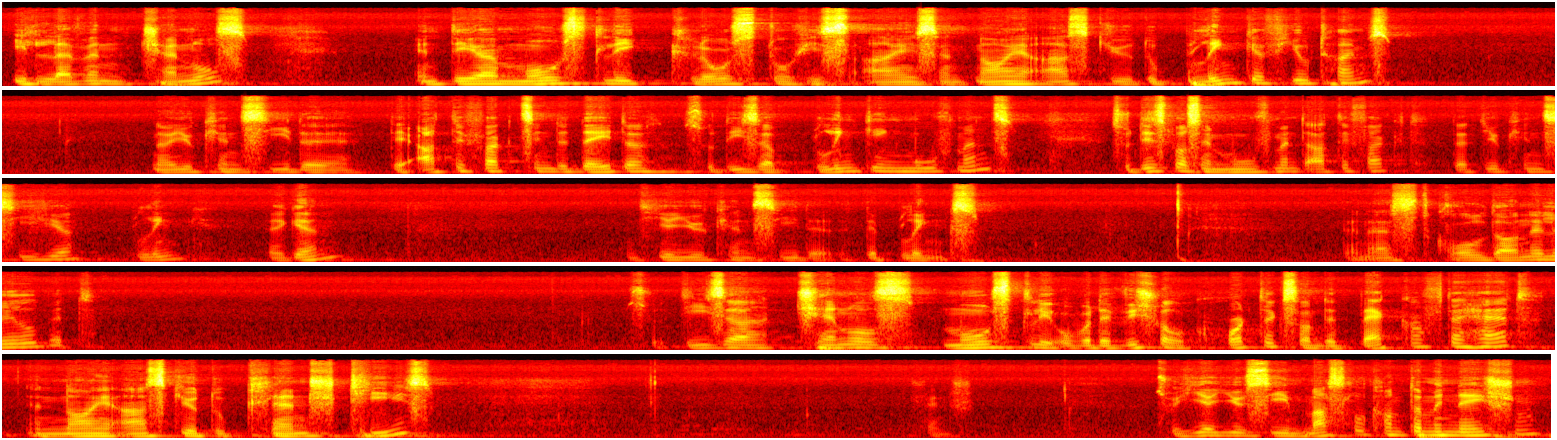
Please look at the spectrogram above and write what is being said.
11 channels and they are mostly close to his eyes. And now I ask you to blink a few times. Now you can see the, the artifacts in the data. So these are blinking movements. So this was a movement artifact that you can see here. Blink again. And here you can see the, the blinks. Then I scroll down a little bit. So these are channels mostly over the visual cortex on the back of the head. And now I ask you to clench teeth. Clench. So here you see muscle contamination.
